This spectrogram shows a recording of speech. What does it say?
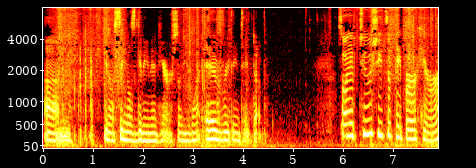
um, you know, signals getting in here. So you want everything taped up. So I have two sheets of paper here,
